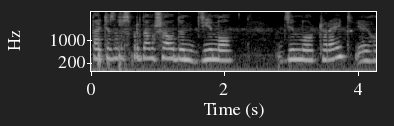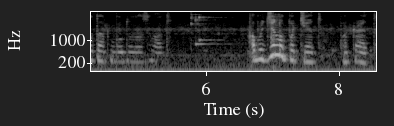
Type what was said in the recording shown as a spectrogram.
Так, я зараз продам ще один Діно. Діно Крейт, я його так буду називати. Або Діно пакет. Пакет.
